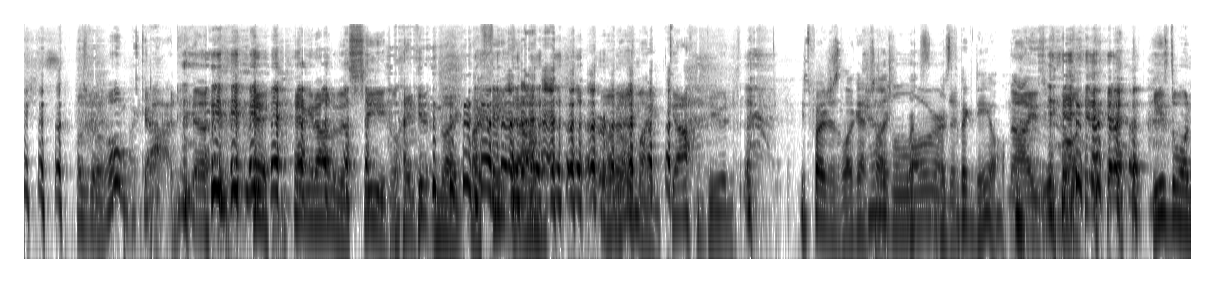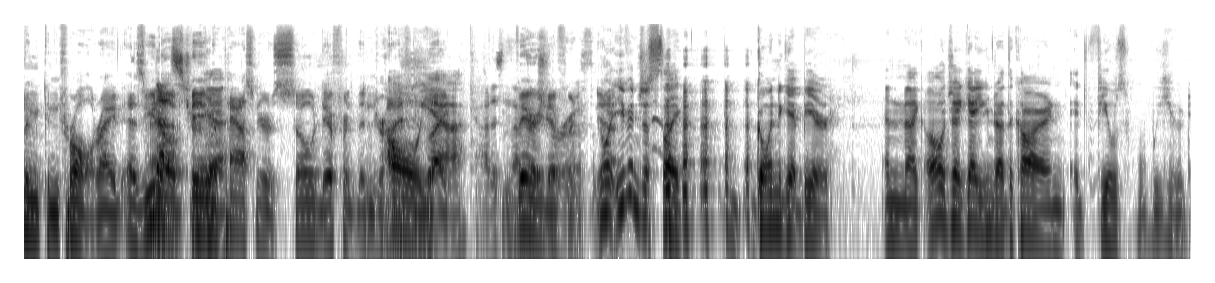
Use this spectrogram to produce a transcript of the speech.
I was going, oh my god, you know, hanging onto the seat, like getting like my feet down. Going, oh my god, dude. He's probably just looking at you like, Good what's, what's the big deal? No, he's well, he's the one in control, right? As you That's know, true. being Yeah. a passenger is so different than oh, driving. Oh like, yeah. God, isn't that very the truth? different. Well, even just like going to get beer, and like, oh Jake, yeah, you can drive the car, and it feels weird.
